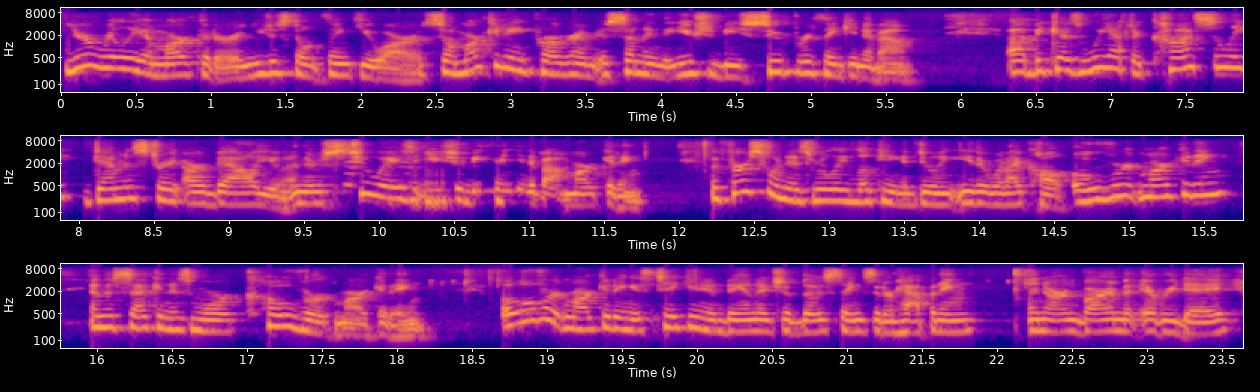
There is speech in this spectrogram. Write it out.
You're really a marketer and you just don't think you are. So, a marketing program is something that you should be super thinking about uh, because we have to constantly demonstrate our value. And there's two ways that you should be thinking about marketing. The first one is really looking at doing either what I call overt marketing, and the second is more covert marketing. Overt marketing is taking advantage of those things that are happening in our environment every day.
